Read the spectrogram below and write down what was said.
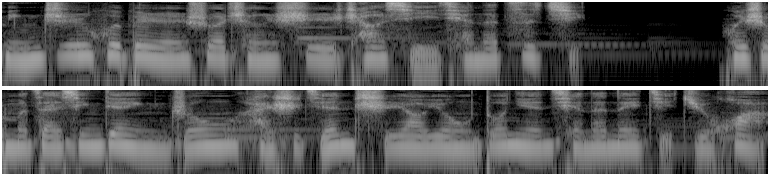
明知会被人说成是抄袭以前的自己，为什么在新电影中还是坚持要用多年前的那几句话？”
